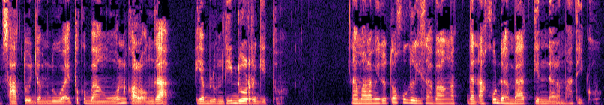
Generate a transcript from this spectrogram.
1 jam 2 itu kebangun kalau enggak ya belum tidur gitu. Nah malam itu tuh aku gelisah banget dan aku udah batin dalam hatiku.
